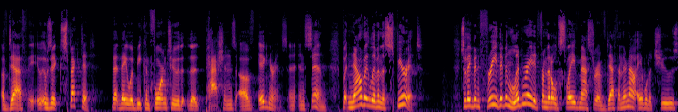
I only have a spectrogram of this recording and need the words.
of death. It was expected that they would be conformed to the, the passions of ignorance and, and sin. But now they live in the Spirit. So they've been freed, they've been liberated from that old slave master of death, and they're now able to choose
